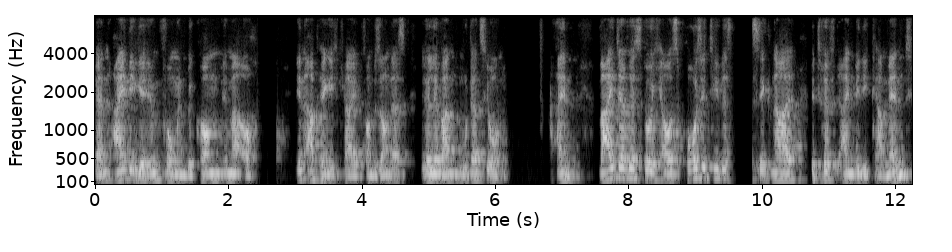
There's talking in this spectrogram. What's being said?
werden einige Impfungen bekommen, immer auch in Abhängigkeit von besonders relevanten Mutationen. Ein weiteres durchaus positives Signal betrifft ein Medikament,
